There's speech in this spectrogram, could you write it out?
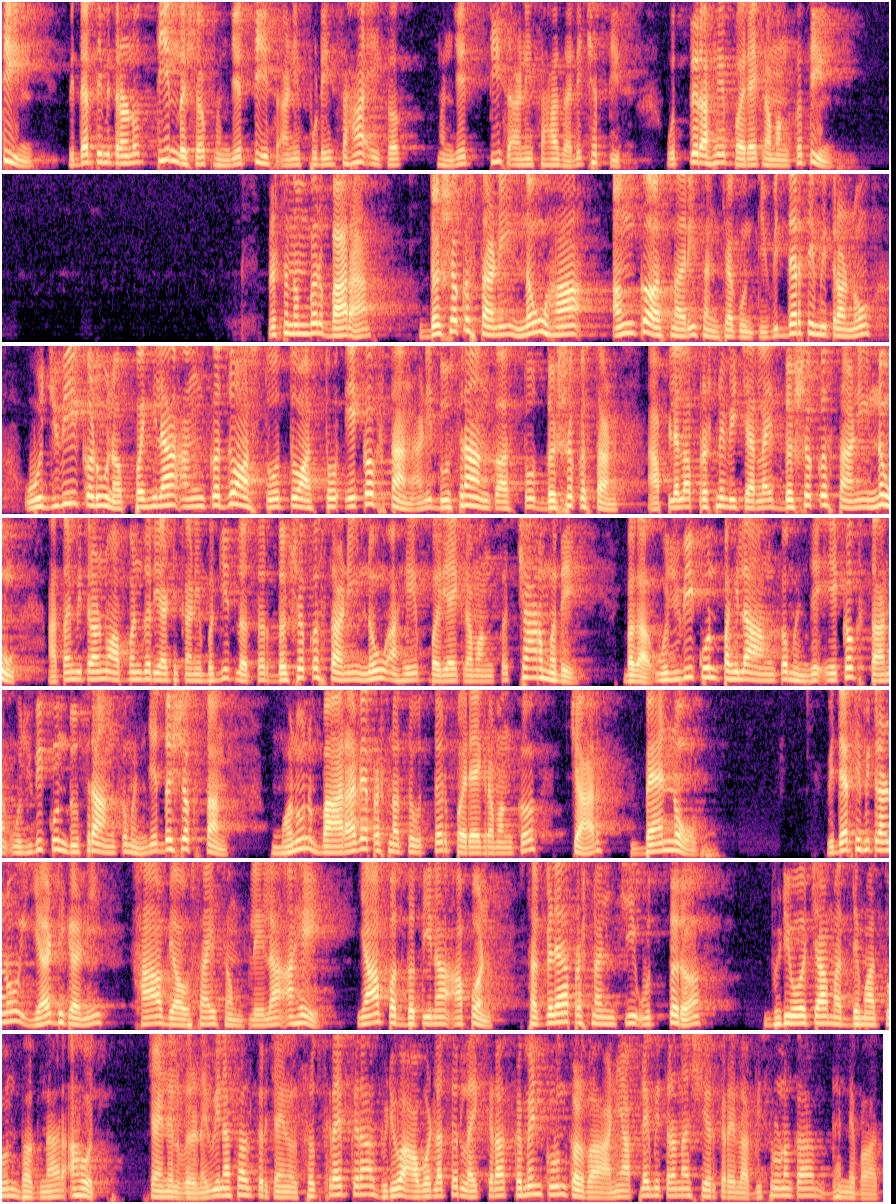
तीन. विद्यार्थी मित्रांनो तीन दशक म्हणजे तीस आणि पुढे सहा एकक म्हणजे तीस आणि सहा झाले छत्तीस. उत्तर आहे पर्याय क्रमांक तीन. प्रश्न नंबर बारा. दशकस्थानी नऊ हा अंक असणारी संख्या कोणती? विद्यार्थी मित्रांनो उजवीकडून पहिला अंक जो असतो तो असतो एकक स्थान आणि दुसरा अंक असतो दशक स्थान. आपल्याला प्रश्न विचारलाय दशक स्थानी नऊ. आता मित्रांनो आपण जर या ठिकाणी बघितलं तर दशक स्थानी नऊ आहे पर्याय क्रमांक चारमध्ये. बघा उजवीकून पहिला अंक म्हणजे एकक स्थान उजवीकून दुसरा अंक म्हणजे दशक स्थान. म्हणून बाराव्या प्रश्नाचं उत्तर पर्याय क्रमांक चार. ब्याण्णव. विद्यार्थी मित्रांनो या ठिकाणी हा व्यवसाय संपलेला आहे. या पद्धतीनं आपण सगळ्या प्रश्नांची उत्तरं व्हिडिओच्या माध्यमातून बघणार आहोत. चॅनलवर नवीन असाल तर चॅनल सबस्क्राईब करा व्हिडिओ आवडला तर लाईक करा कमेंट करून कळवा आणि आपल्या मित्रांना शेअर करायला विसरू नका. धन्यवाद.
